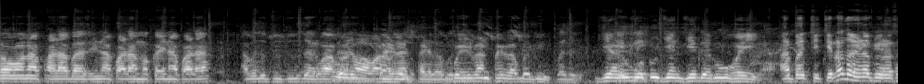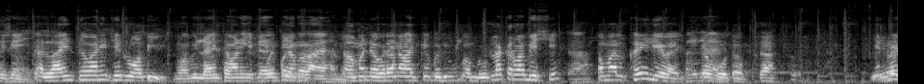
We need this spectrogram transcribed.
આવવાના. ફાડા બાજરીના ફાડા મકાઈના ફાડા. આ બધું જુદું દરવા ફેરવા બધું. બધું. જેનું એટલે. મોટું જેમ જે દરવું હોય. અને પછી કેટલો દહીનો પેલો થશે લાઈન થવાની છે લોબી. લોબી લાઈન થવાની એટલે અમે. નવરાના હાથ કે બધું રોટલા કરવા બેસીએ. અમારે ખાઈ લેવાય. ખાઈ ટપો ટપ, તા. એટલે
